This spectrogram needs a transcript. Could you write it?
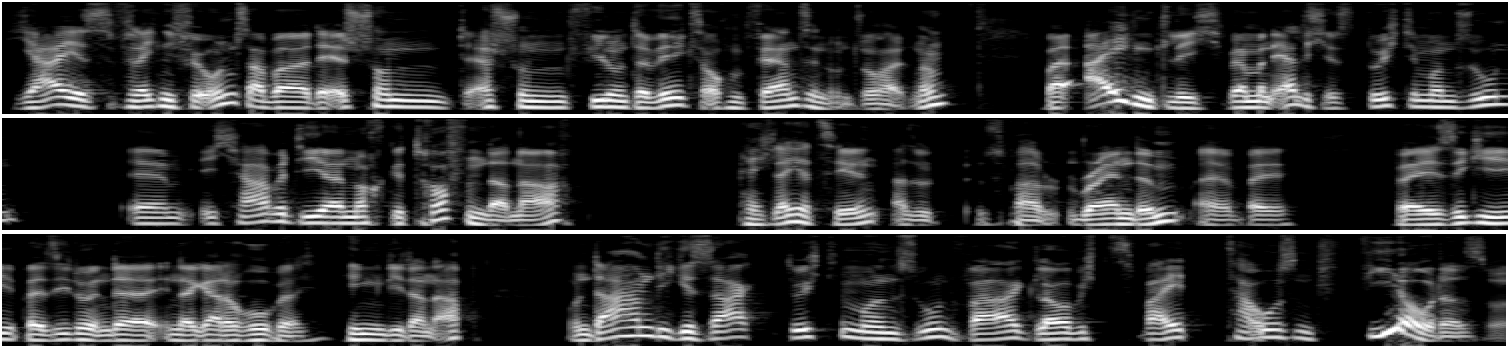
Ja, jetzt vielleicht nicht für uns, aber der ist schon, der ist schon viel unterwegs, auch im Fernsehen und so halt, ne? Weil eigentlich, wenn man ehrlich ist, durch den Monsun, ähm, ich habe die ja noch getroffen danach. Kann ich gleich erzählen. Also es war random. Äh, bei bei Sigi, bei Sido in der in der Garderobe hingen die dann ab. Und da haben die gesagt, durch den Monsun war, glaube ich, 2004 oder so.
